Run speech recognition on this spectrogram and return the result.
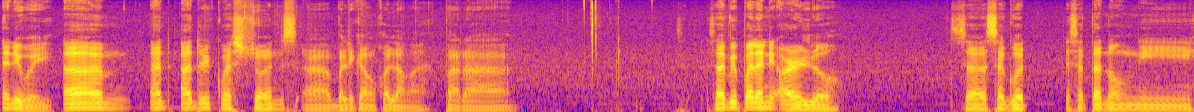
anyway, um, and other questions, uh, balikan ko lang ah, para sabi pala ni Arlo sa sagot sa tanong ni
